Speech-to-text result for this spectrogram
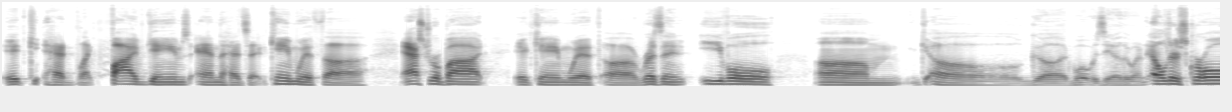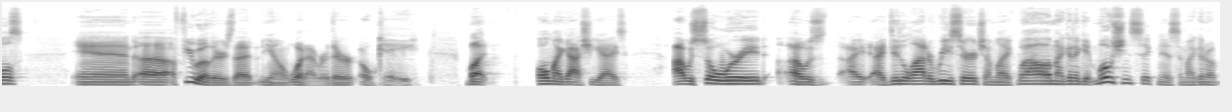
It had like five games and the headset. It came with uh, Astrobot. It came with uh, Resident Evil. Um, oh god, what was the other one? Elder Scrolls and uh, a few others that you know whatever they're okay. But oh my gosh you guys i was so worried. I was i, I did a lot of research. I'm like well am i going to get motion sickness? Am i going to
